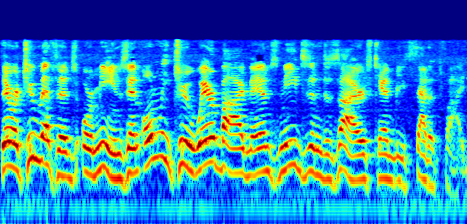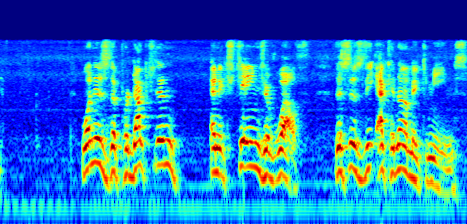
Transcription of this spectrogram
There are two methods or means, and only two, whereby man's needs and desires can be satisfied. One is the production and exchange of wealth. This is the economic means.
